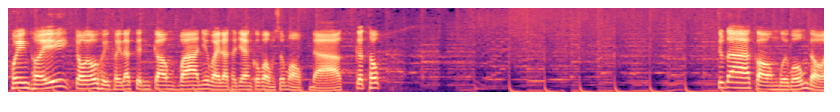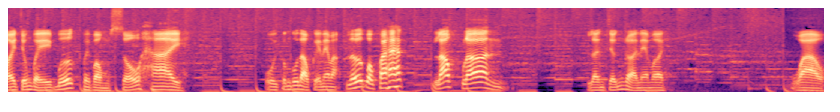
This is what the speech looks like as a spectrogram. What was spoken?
Huyền Thủy, trời ơi Huyền Thủy đã kinh công và như vậy là thời gian của vòng số 1 đã kết thúc. Chúng ta còn 14 đội chuẩn bị bước về vòng số 2. Ui con cú độc kìa anh em ạ. À. Lướt một phát, lóc lên. Lên trứng rồi anh em ơi. Wow.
